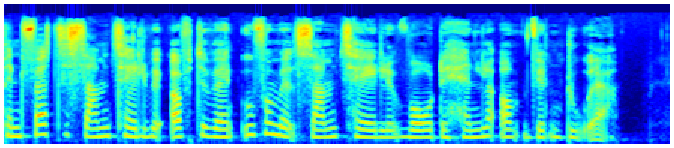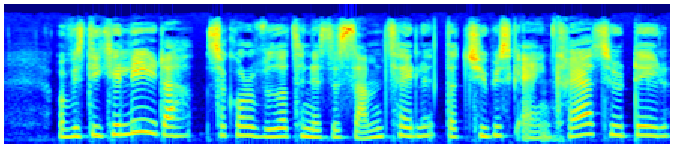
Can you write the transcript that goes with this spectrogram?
Den første samtale vil ofte være en uformel samtale, hvor det handler om, hvem du er. Og hvis de kan lide dig, så går du videre til næste samtale, der typisk er en kreativ del,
